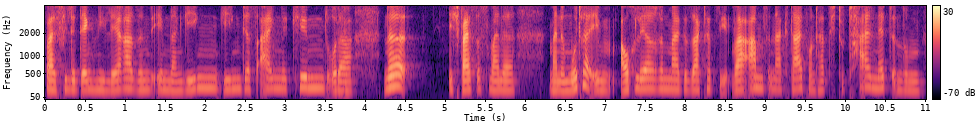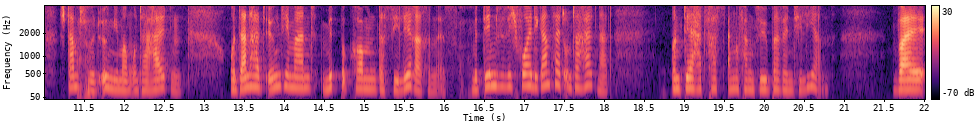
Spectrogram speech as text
weil viele denken, die Lehrer sind eben dann gegen, gegen das eigene Kind oder, ne, ich weiß, dass meine, meine Mutter eben auch Lehrerin mal gesagt hat, sie war abends in der Kneipe und hat sich total nett in so einem Stammtisch mit irgendjemandem unterhalten. Und dann hat irgendjemand mitbekommen, dass sie Lehrerin ist, mit dem sie sich vorher die ganze Zeit unterhalten hat. Und der hat fast angefangen zu überventilieren. Weil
